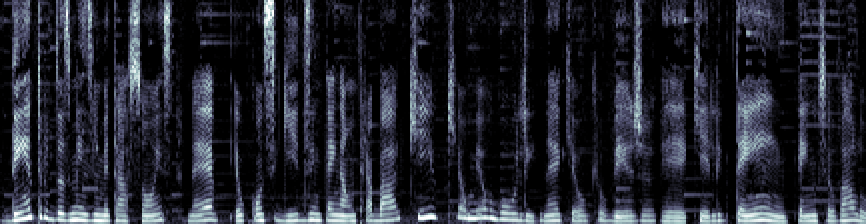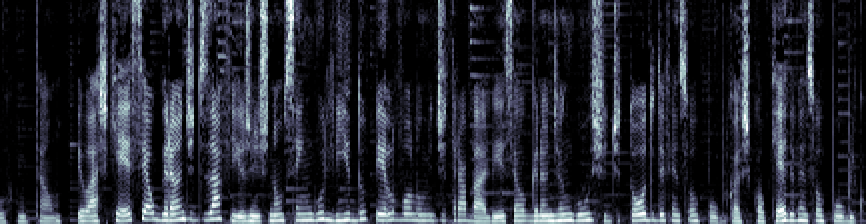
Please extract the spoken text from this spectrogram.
dentro das minhas limitações, né, eu consegui desempenhar um trabalho que, que eu me orgulhe, né, que eu, que eu veja é, que ele tem, tem o seu valor. Então, eu acho que esse é o grande desafio, a gente não ser engolido pelo volume de trabalho. E esse é o grande angústia de todo defensor público. Acho que qualquer defensor público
